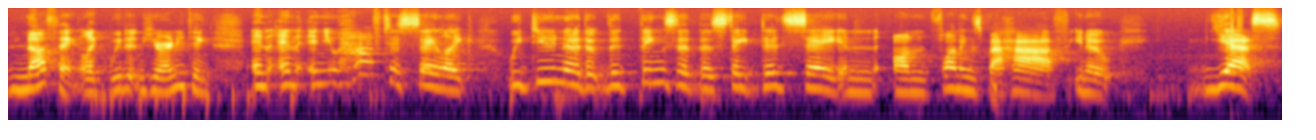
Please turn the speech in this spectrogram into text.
nothing like we didn't hear anything and and and you have to say like we do know that the things that the state did say in on fleming's behalf you know yes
